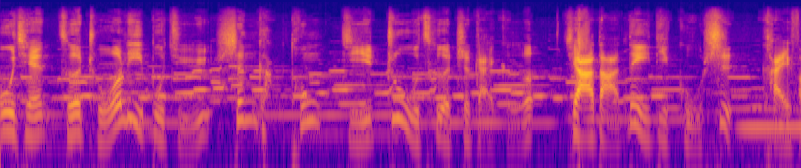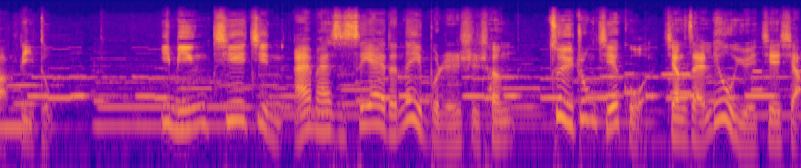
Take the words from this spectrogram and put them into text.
目前，则着力布局深港通及注册制改革，加大内地股市开放力度。一名接近 MSCI 的内部人士称，最终结果将在六月揭晓。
